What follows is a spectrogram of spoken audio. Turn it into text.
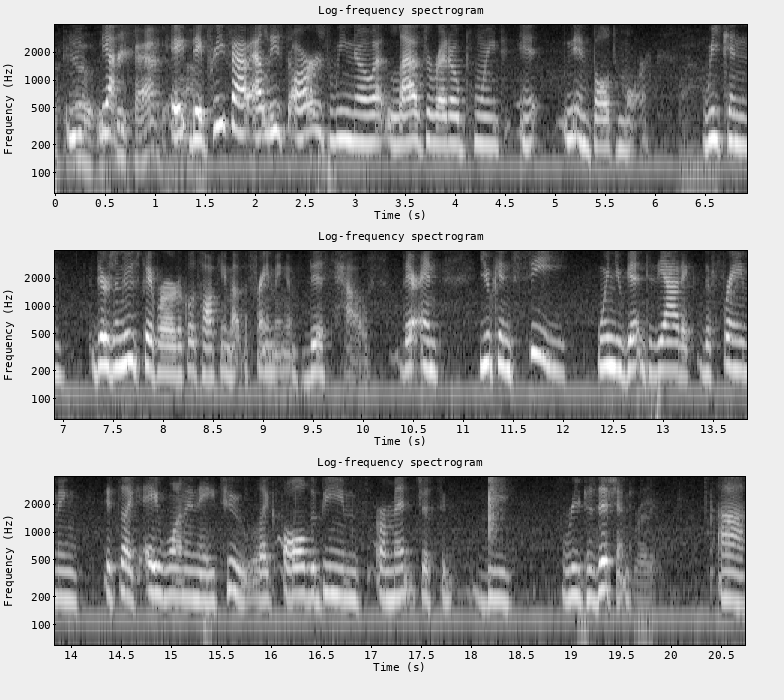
Okay. Oh, they yeah. prefabbed it. it wow. They prefab. At least ours, we know at Lazaretto Point in, in Baltimore. Wow. We can. There's a newspaper article talking about the framing of this house there, and you can see when you get into the attic the framing. It's like A1 and A2. Like all the beams are meant just to be repositioned. Right. Uh,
